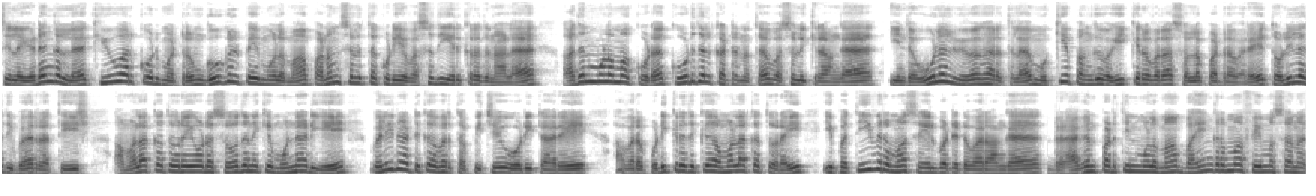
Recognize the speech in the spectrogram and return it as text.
சில இடங்களில் கியூஆர் கோட் மற்றும் கூகுள் பே மூலமாக பணம் செலுத்தக்கூடிய வசதி இருக்கிறதுனால அதன் மூலமாக கூட கூடுதல் கட்டணத்தை வசூலிக்கிறாங்க. இந்த ஊழல் விவகாரத்தில் முக்கிய பங்கு வகிக்கிறவராக சொல்லப்படுறவரே தொழிலதிபர் ரத்தீஷ். அமலாக்கத்துறையோட சோதனைக்கு முன்னாடியே வெளிநாட்டுக்கு அவர் தப்பிச்சு ஓடிட்டாரு. அவரை பிடிக்கிறதுக்கு அமலாக்கத்துறை இப்ப தீவிரமா செயல்பட்டுட்டு வராங்க. டிராகன் படத்தின் மூலமா பயங்கரமாக ஃபேமஸான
